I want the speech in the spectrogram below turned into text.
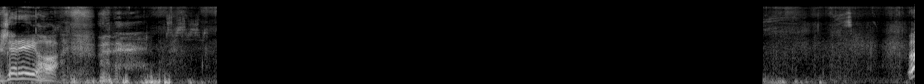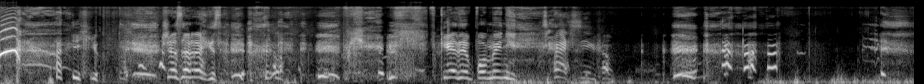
Жри його! Що за рекс? Вкине по мені. Джесіка!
